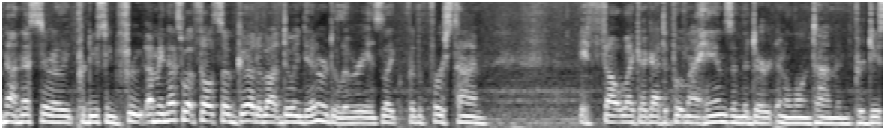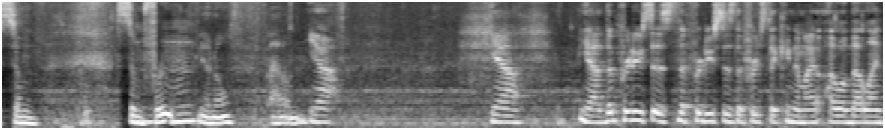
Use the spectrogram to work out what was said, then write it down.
not necessarily producing fruit. I mean, that's what felt so good about doing dinner delivery. Is like for the first time, it felt like I got to put my hands in the dirt in a long time and produce some some fruit. Mm-hmm. You know. Um, yeah. Yeah. Yeah, the produces the produces the fruits of the kingdom. I, I love that line.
